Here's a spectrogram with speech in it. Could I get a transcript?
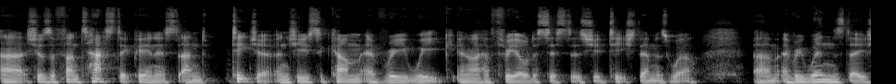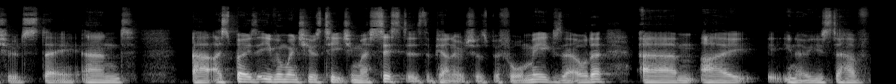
Uh, she was a fantastic pianist and teacher, and she used to come every week. And I have three older sisters; she'd teach them as well. Um, every Wednesday, she would stay, and uh, I suppose even when she was teaching my sisters the piano, which was before me because they're older, um, I you know used to have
